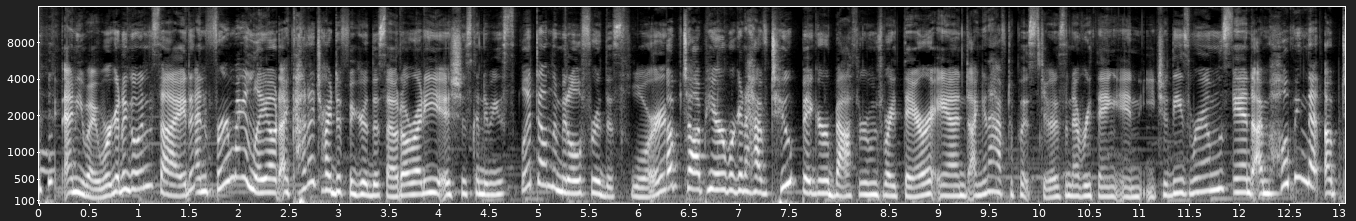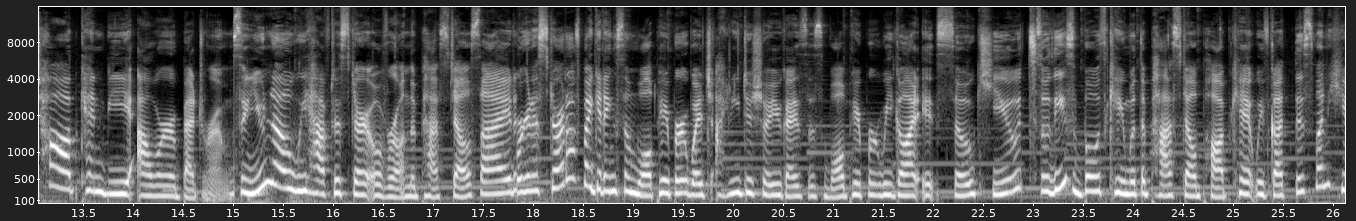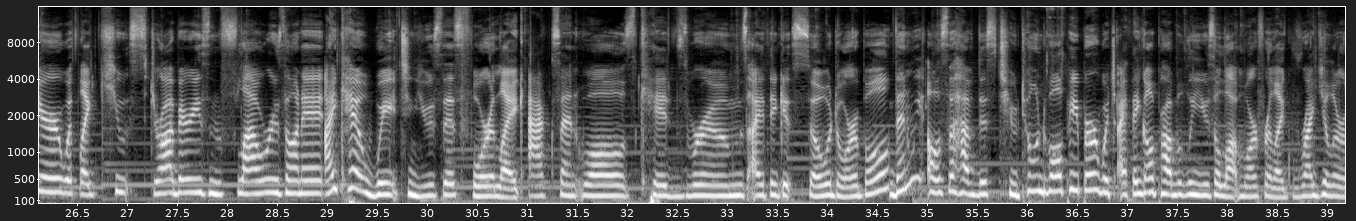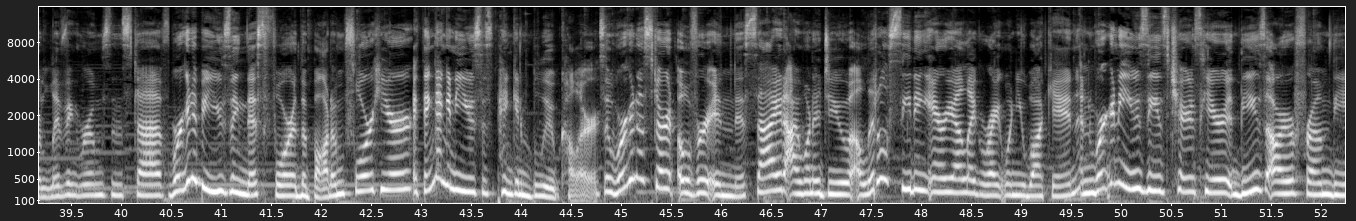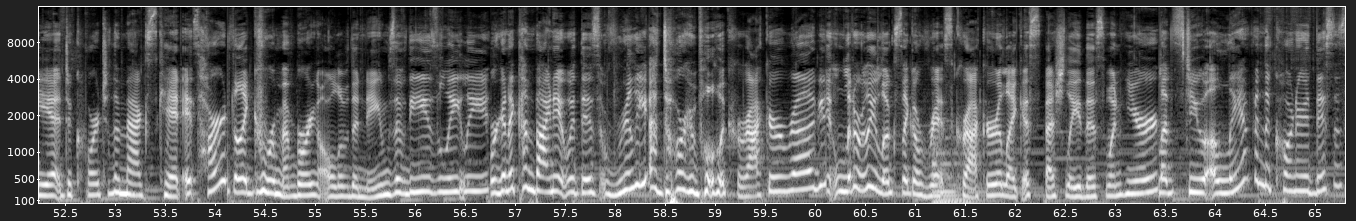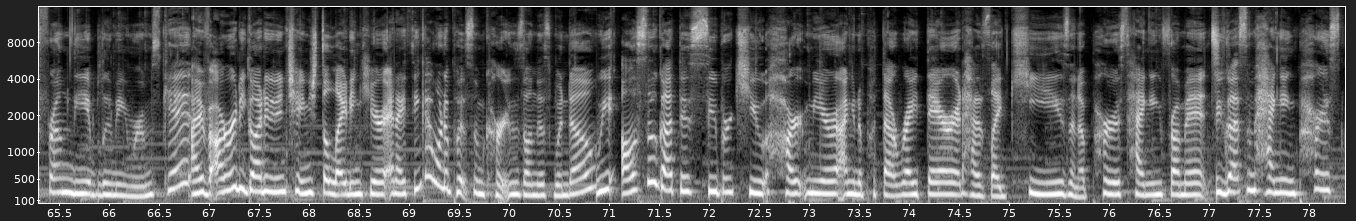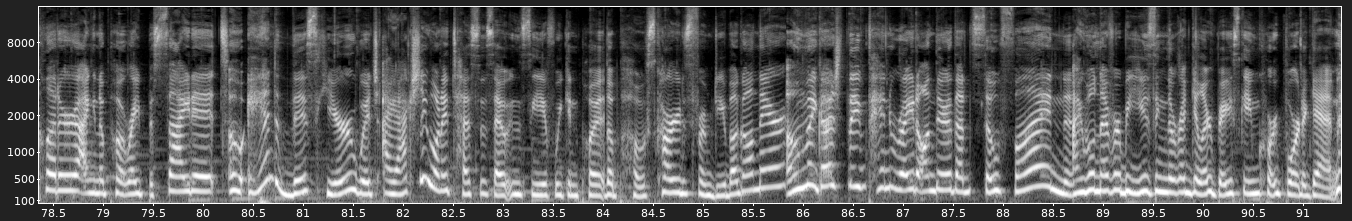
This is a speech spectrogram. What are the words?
anyway, we're gonna go inside and for my layout, I kind of tried to figure this out already. It's just gonna be split down the middle for this floor. Up top here, we're gonna have two bigger bathrooms right there and I'm gonna have to put stairs and everything in each of these rooms. And I'm hoping that up top can be our bedroom. So you know we have to start over on the pastel side. We're gonna start off by getting some wallpaper, which I need to show you guys this wallpaper we got. It's so cute. So these both came with the pastel pop kit. We've got this one here with like cute strawberries and flowers on it. I can't wait to use this for like accent walls, kids rooms. I think it's so adorable. Then we also have this two-toned wallpaper, which I think I'll probably use a lot more for like regular living rooms and stuff. We're gonna be using this for the bottom floor here. I think I'm gonna use this pink and blue color. So we're gonna start over in this side. I wanna do a little seating area like right when you walk in. And we're gonna use these chairs here. These are from the Decor to the Max kit. It's hard like remembering all of the names of these lately. We're gonna combine it with this really adorable cracker rug. It literally looks like a Ritz cracker, like especially this one here. Let's do a lamp in the corner. This is from the Blooming Rooms kit. I've already gone in and changed the lighting here and I think I wanna put some curtains on this window. We also got this super cute heart mirror. I'm gonna put that right there. It has like keys and a purse hanging from it. We've got some hanging purse clutter I'm gonna put right beside it. Oh, and this here, which I actually wanna test this out and see if we can put the postcards from Debug on there. Oh my gosh, they pin right on there. That's so fun. I will never be using the regular base game corkboard again.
